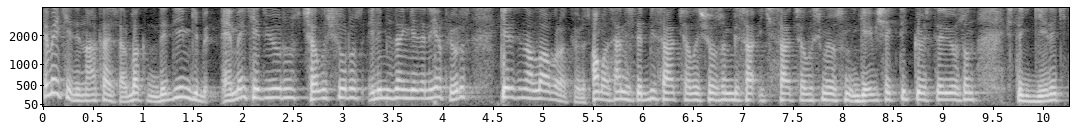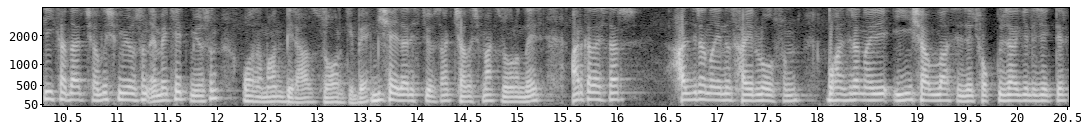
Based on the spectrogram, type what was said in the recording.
Emek edin arkadaşlar. Bakın dediğim gibi emek ediyoruz, çalışıyoruz, elimizden geleni yapıyoruz. Gerisini Allah'a bırakıyoruz. Ama sen işte bir saat çalışıyorsun, bir saat, iki saat çalışmıyorsun, gevşeklik gösteriyorsun, işte gerektiği kadar çalışmıyorsun, emek etmiyorsun. O zaman biraz zor gibi. Bir şeyler istiyorsak çalışmak zorundayız. Arkadaşlar Haziran ayınız hayırlı olsun. Bu Haziran ayı inşallah size çok güzel gelecektir.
